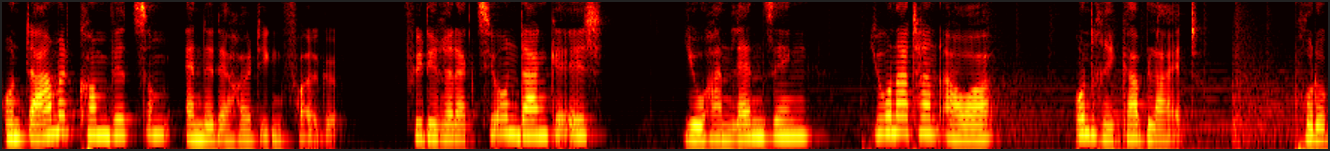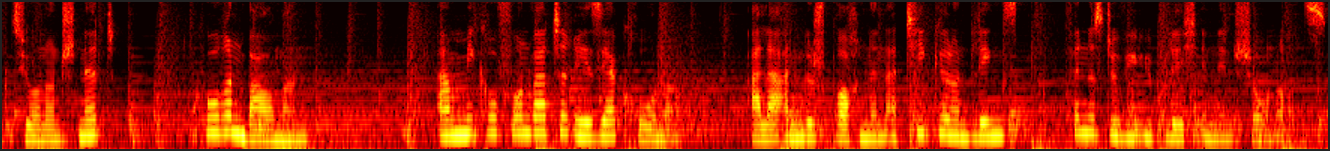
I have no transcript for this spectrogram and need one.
Und damit kommen wir zum Ende der heutigen Folge. Für die Redaktion danke ich Johann Lensing, Jonathan Auer und Rika Bleit. Produktion und Schnitt Corinne Baumann. Am Mikrofon war Theresia Kroner. Alle angesprochenen Artikel und Links findest du wie üblich in den Shownotes.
